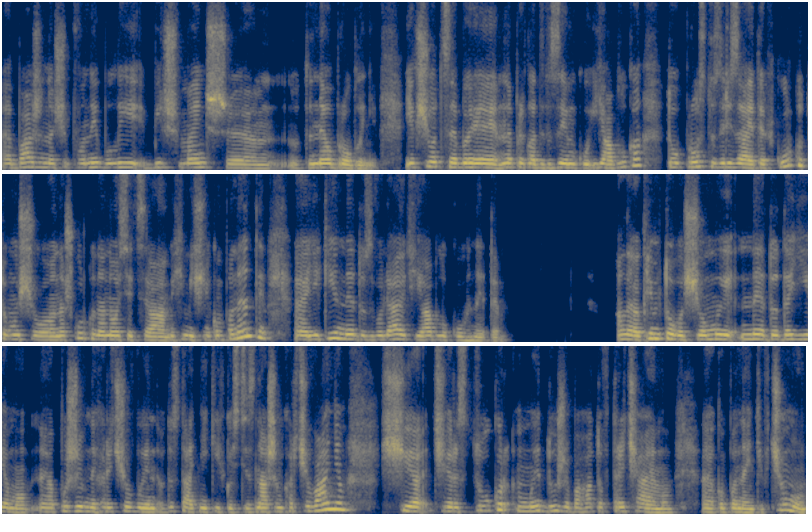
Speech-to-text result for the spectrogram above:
е, бажано, щоб вони були більш-менш е, не оброблені. Якщо це ви, наприклад, взимку яблука, то просто зрізаєте шкурку, тому що на шкурку наносяться хімічні компоненти, е, які не дозволяють яблуку гнити. Але окрім того, що ми не додаємо е, поживних речовин в достатній кількості з нашим харчуванням, ще через цукор ми дуже багато втрачаємо е, компонентів. Чому?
